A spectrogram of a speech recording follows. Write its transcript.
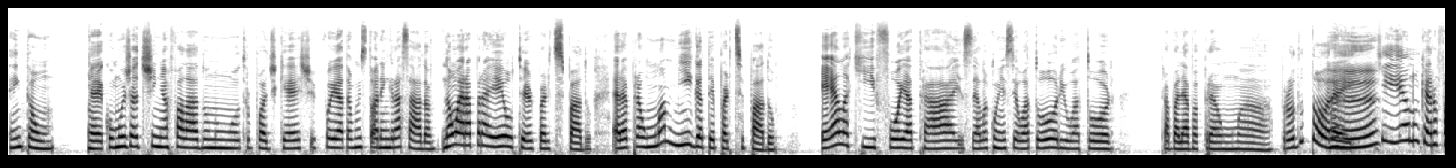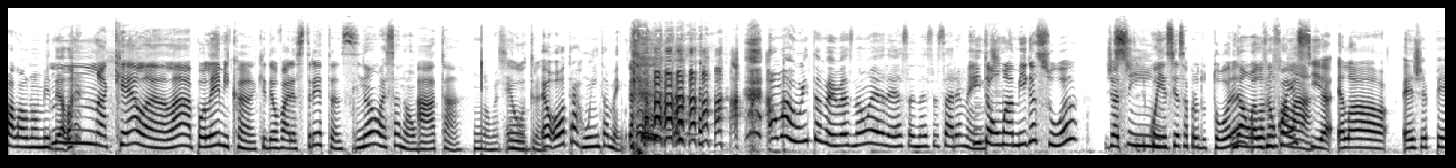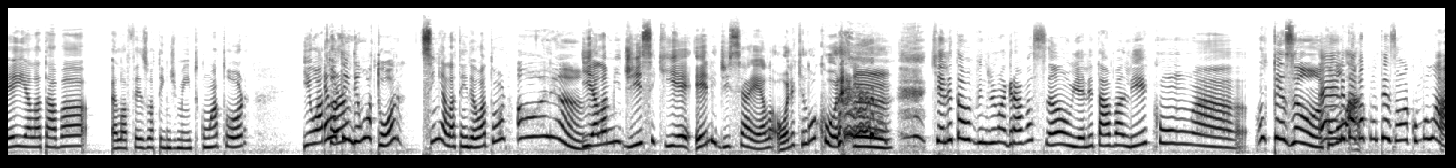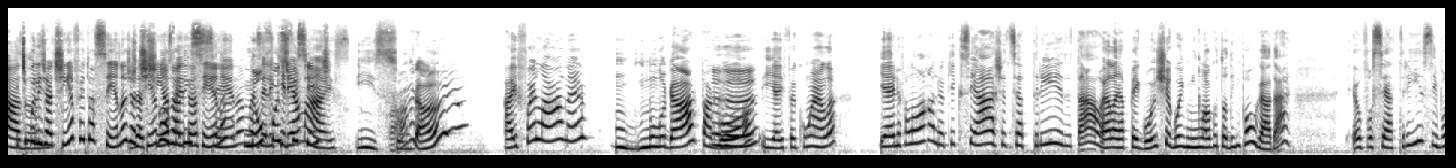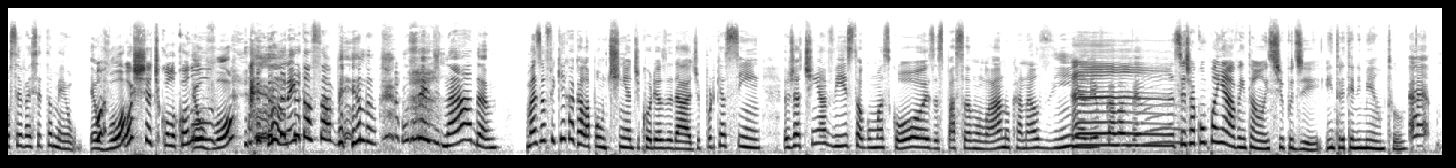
Então, é, como eu já tinha falado num outro podcast, foi até uma história engraçada. Não era para eu ter participado, era para uma amiga ter participado. Ela que foi atrás, ela conheceu o ator e o ator trabalhava para uma produtora aí. Aham. Que eu não quero falar o nome dela. Hum, aquela lá, polêmica, que deu várias tretas? Não, essa não. Ah, tá. Não, essa É não. outra. É outra ruim também. é uma ruim também, mas não é essa necessariamente. Então, uma amiga sua já Sim. conhecia essa produtora? Não, ela não falar? conhecia. Ela é GP e ela tava. Ela fez o atendimento com o ator. E o ator. Ela atendeu um ator? Sim, ela atendeu o ator. Olha. E ela me disse que e- ele disse a ela, olha que loucura, que ele tava vindo de uma gravação e ele tava ali com a. Um tesão É, ele acumulado. tava com tesão acumulado. Tipo, ele já tinha feito a cena, já, tinha, gozado feito em a cena, mas não ele queria suficiente. mais. Isso. Caralho. Aí foi lá, né? um- No lugar, pagou. Uhum. E aí foi com ela. E aí ele falou: Olha, o que, que você acha de ser atriz e tal? Ela pegou e chegou em mim logo toda empolgada. Ah, eu vou ser atriz e você vai ser também. Eu, eu vou? Poxa, te colocou no... Eu vou? eu nem tô sabendo. Não sei de nada. Mas eu fiquei com aquela pontinha de curiosidade, porque assim, eu já tinha visto algumas coisas passando lá no canalzinho, ali eu ficava Ah, vendo. Você já acompanhava, então, esse tipo de entretenimento?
